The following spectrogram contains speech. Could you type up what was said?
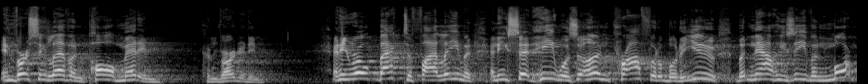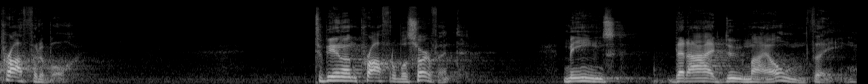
in verse 11, Paul met him, converted him, and he wrote back to Philemon and he said, He was unprofitable to you, but now he's even more profitable. To be an unprofitable servant means that I do my own thing.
